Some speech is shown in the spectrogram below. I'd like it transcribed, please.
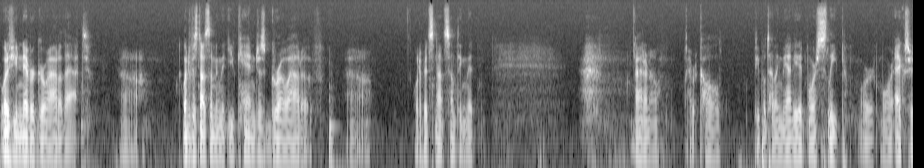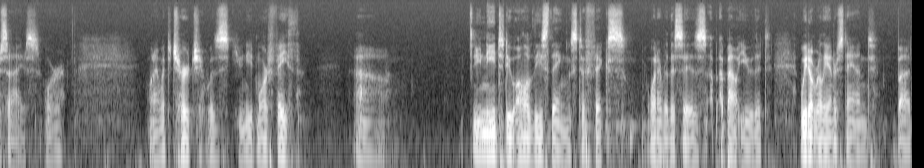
what if you never grow out of that? Uh, what if it's not something that you can just grow out of? What if it's not something that I don't know? I recall people telling me I needed more sleep or more exercise, or when I went to church, it was you need more faith. Uh, you need to do all of these things to fix whatever this is about you that we don't really understand, but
